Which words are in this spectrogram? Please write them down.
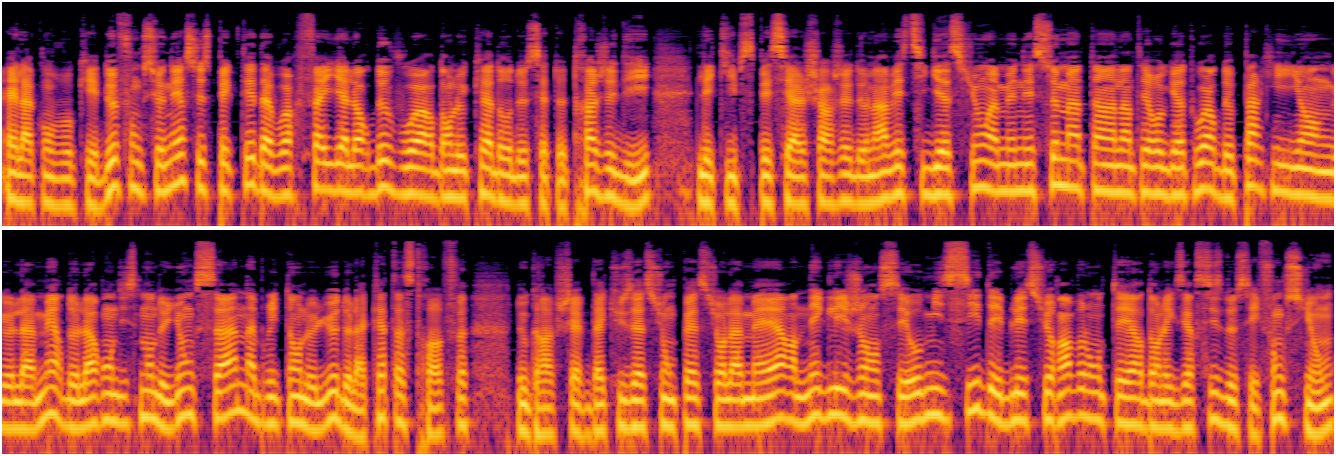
Elle a convoqué deux fonctionnaires suspectés d'avoir failli à leur devoir dans le cadre de cette tragédie. L'équipe spéciale chargée de l'investigation L'investigation a mené ce matin à l'interrogatoire de Park Yang, la maire de l'arrondissement de Yongsan, abritant le lieu de la catastrophe. De graves chefs d'accusation pèsent sur la maire, négligence et homicide et blessures involontaires dans l'exercice de ses fonctions.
